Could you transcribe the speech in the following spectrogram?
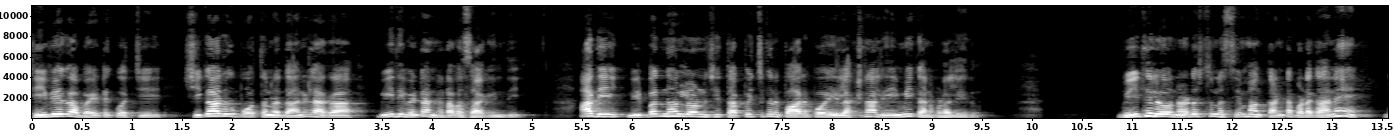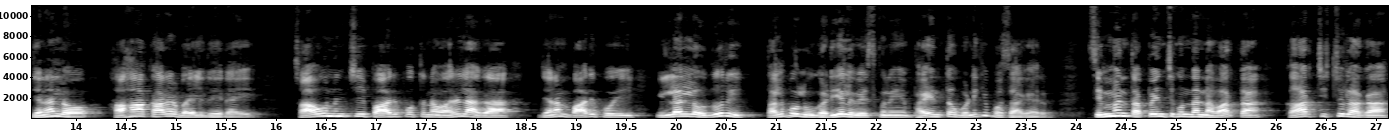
టీవీగా బయటకు వచ్చి షికారుకు పోతున్న దానిలాగా వీధి వెంట నడవసాగింది. అది నిర్బంధంలో నుంచి తప్పించుకుని పారిపోయే లక్షణాలు ఏమీ కనపడలేదు. వీధిలో నడుస్తున్న సింహం కంటపడగానే జనంలో హాహాకారాలు బయలుదేరాయి. చావు నుంచి పారిపోతున్న వారిలాగా జనం పారిపోయి ఇళ్ళల్లో దూరి తలుపులు గడియలు వేసుకుని భయంతో వణికిపోసాగారు. సింహం తప్పించుకుందన్న వార్త కార్చిచ్చులాగా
